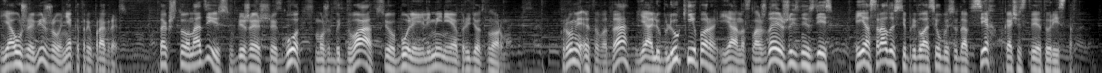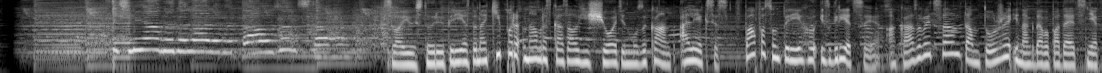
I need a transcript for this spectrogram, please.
Я уже вижу некоторый прогресс. Так что надеюсь, в ближайший год, может быть два, все более или менее придет в норму. Кроме этого, да, я люблю Кипр, я наслаждаюсь жизнью здесь, и я с радостью пригласил бы сюда всех в качестве туристов. Свою историю переезда на Кипр нам рассказал еще один музыкант – Алексис. В Пафос он переехал из Греции. Оказывается, там тоже иногда выпадает снег.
